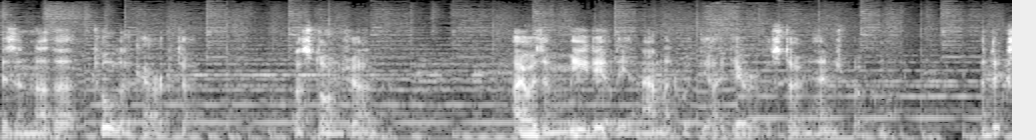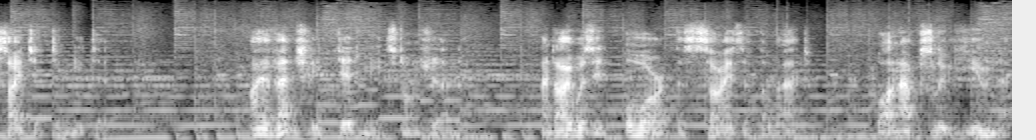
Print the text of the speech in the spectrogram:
is another, taller character, a Stonjourner. I was immediately enamored with the idea of a Stonehenge Pokemon, and excited to meet it. I eventually did meet Stonjourner, and I was in awe at the size of the lad. What an absolute unit!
